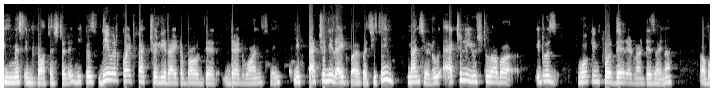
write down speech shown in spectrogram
famous in Rochester right? because they were quite factually right about their dead ones right? if factually right भएपछि चाहिँ मान्छेहरू एक्चुली युज टु अब it was working for their advantage होइन? अब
